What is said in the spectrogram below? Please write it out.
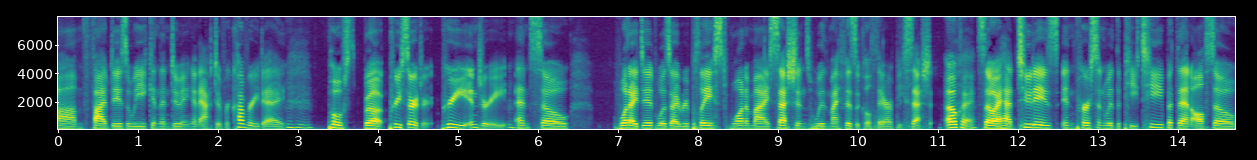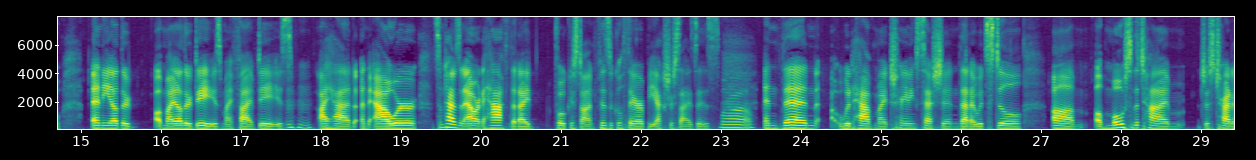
um, five days a week, and then doing an active recovery day Mm-hmm. Post uh, pre-surgery pre-injury Mhm. and so what i did was i replaced one of my sessions with my physical therapy session Okay. so i had two days in person with the pt but then also any other uh, my other days my five days Mm-hmm. i had an hour sometimes an hour and a half that i focused on physical therapy exercises Wow. and then would have my training session that I would still um, uh, most of the time just try to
